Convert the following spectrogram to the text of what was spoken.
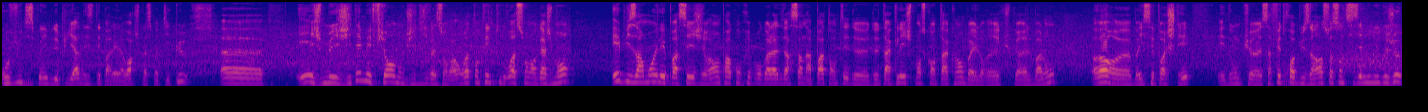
revue disponible depuis hier, n'hésitez pas à aller la voir, je passe ma petite pub. Euh, et j'étais méfiant, donc j'ai dit, vas-y, on va, on va tenter le tout droit sur l'engagement. Et bizarrement, il est passé. J'ai vraiment pas compris pourquoi l'adversaire n'a pas tenté de, tacler. Je pense qu'en taclant, bah, il aurait récupéré le ballon. Or, euh, bah, il s'est pas acheté. Et donc, euh, ça fait 3 buts à 1. 66e minute de jeu.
